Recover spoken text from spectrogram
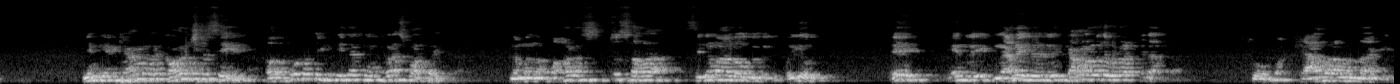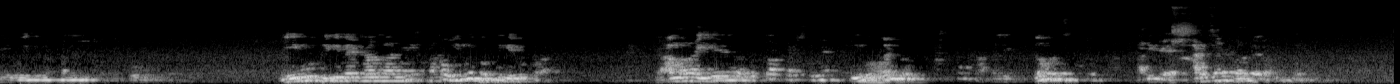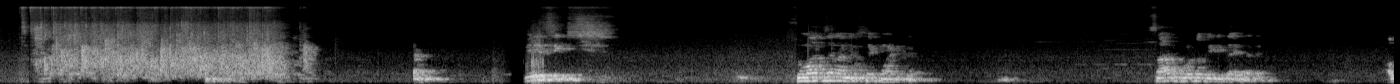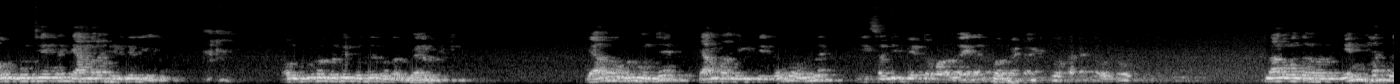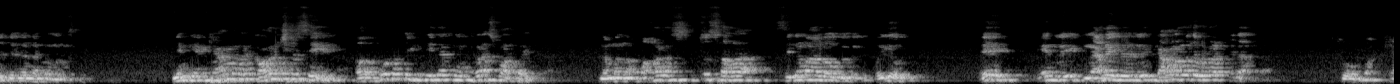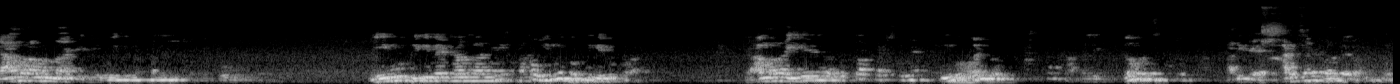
ನಿಮಗೆ ಕ್ಯಾಮ್ರಾ ಕಾನ್ಶಿಯಸ್ ಇಲ್ಲ. ಅವ್ರ ಫೋಟೋ ತೆಗಿತಿದ್ದಾಗ ನೀವು ಕ್ರಾಸ್ ಮಾಡ್ತಾ ಇದ್ದೀರ? ನಮ್ಮನ್ನ ಬಹಳಷ್ಟು ಸಹ ಸಿನಿಮಾ ಲೋಕದಲ್ಲಿ ಬೈಯೋದು ಏ, ಏನ್ರಿ, ಜ್ಞಾನ ಇಲ್ಲದ್ರಿ ಕ್ಯಾಮ್ರಾ ಮುಂದೆ ಓಡಾಡ್ತೀರ ಅಂತ. ಸೊ ಒಬ್ಬ ಕ್ಯಾಮರಾಮನ್ ಆಗಿ ನೀವು ಇದನ್ನು ತಲೆಬೇಕು ನೀವು ತೆಗಿಬೇಕಾದಾಗಿ ಅಥವಾ ಇನ್ನೊಬ್ಬರು ತೆಗಿಬೇಕು. ಕ್ಯಾಮರಾ ಇದೆ ಗೊತ್ತಾದ ತಕ್ಷಣ ನೀವು ಕಂಡು ಅಲ್ಲಿ ಗಮನಿಸ್ಬಿಟ್ಟು ಅದಕ್ಕೆ ಅಡಚಣೆ ಬರಬೇಕು ಬೇಸಿಕ್ಸ್ ಸುಮಾರು ಜನ ಮಿಸ್ಟೇಕ್ ಮಾಡಿದ್ದಾರೆ ಸಾರ್ ಫೋಟೋ ತೆಗಿತಾ ಇದ್ದಾರೆ. ಅವ್ರ ಮುಂಚೆಯಿಂದ ಕ್ಯಾಮ್ರಾ ಹಿಡಿದಿರಲಿಲ್ಲ. ಅವ್ರ ಫೋಟೋಗ್ರಫಿ ಗೊತ್ತಿರ್ಬೋದು ಅದು ಬೇರೆ ಯಾರೋ ಒಬ್ರು ಮುಂಚೆ ಕ್ಯಾಮ್ರಾ ತೆಗಿತಿದ್ರು ಒಮ್ಮೆ ಈ ಸರ್ಟಿಫಿಕೇಟ್ ತಗೊಳ್ಳೋ ಅಂತ ಬರಬೇಕಾಗಿತ್ತು ಹಾಗಾಗಿ ಅವ್ರು ನಾನು ಒಂದು ಎಂಟು ಹತ್ತು ಜನನ ಗಮನಿಸ್ತೀನಿ ನಿಮಗೆ ಕ್ಯಾಮ್ರಾ ಕಾನ್ಶಿಯಸ್ ಇಲ್ಲ. ಅವ್ರ ಫೋಟೋ ತೆಗಿತಿದ್ದಾಗ ನೀವು ಕ್ರಾಸ್ ಮಾಡ್ತಾ ಇದ್ದ ನಮ್ಮನ್ನ ಬಹಳಷ್ಟು ಸಹ ಸಿನಿಮಾ ಲೋಕದಲ್ಲಿ ಬೈಯೋದು ಏ, ಏನ್ರಿ? ಜ್ಞಾನ ಇಲ್ಲ ಕ್ಯಾಮರಾ ಮುಂದೆ ಓಡಾಡ್ತೀರಾ ಅಂತ. ಸೊ ಒಬ್ಬ ಕ್ಯಾಮರಾಮನ್ ನೀವು ಇದನ್ನ ತಲೆಗಿಟ್ಕೋಬೇಕು ನೀವು ತೆಗಿಬೇಕಾದಾಗಿ ಅಥವಾ ಇನ್ನೊಬ್ಬರು ತೆಗಿಬೇಕು ಕ್ಯಾಮರಾ ಅಂತ ಗೊತ್ತಾದ ತಕ್ಷಣ ನೀವು ಬಂದು ಅಲ್ಲಿ ಗಮನಿಸ್ಬಿಟ್ಟು. ಅದಕ್ಕೆ ಅಡಚಣೆ ಇರೋದು.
